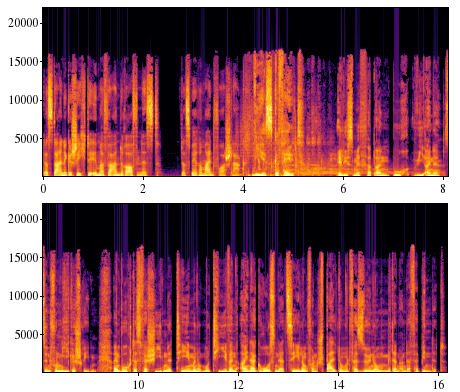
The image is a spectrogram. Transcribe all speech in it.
dass deine Geschichte immer für andere offen ist. Das wäre mein Vorschlag. Wie es gefällt. Ellie Smith hat ein Buch wie eine Sinfonie geschrieben. Ein Buch, das verschiedene Themen und Motive in einer großen Erzählung von Spaltung und Versöhnung miteinander verbindet.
